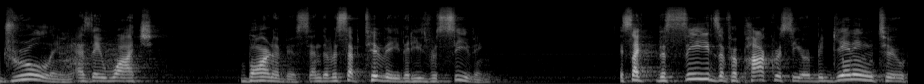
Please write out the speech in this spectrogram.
drooling as they watch Barnabas and the receptivity that he's receiving. It's like the seeds of hypocrisy are beginning to,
